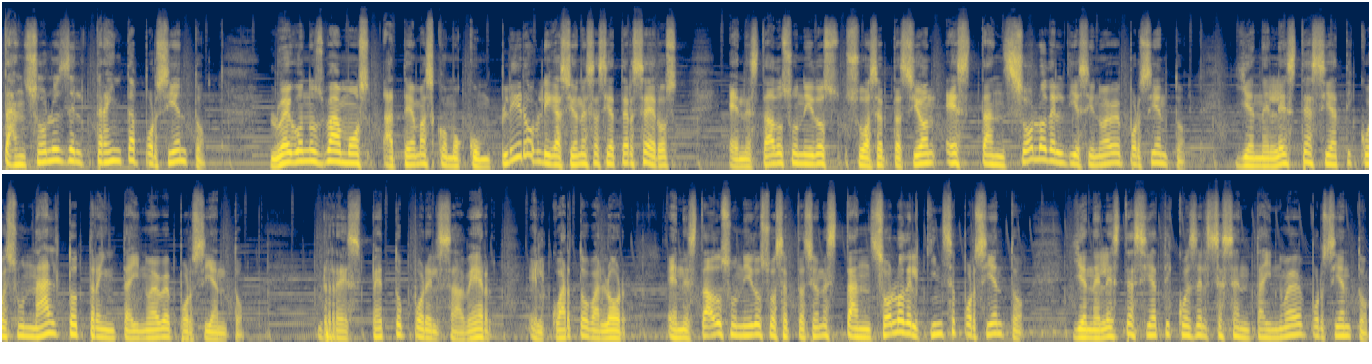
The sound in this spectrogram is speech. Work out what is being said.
tan solo es del 30%. Luego nos vamos a temas como cumplir obligaciones hacia terceros. En Estados Unidos su aceptación es tan solo del 19% y en el este asiático es un alto 39%. Respeto por el saber, el cuarto valor. En Estados Unidos su aceptación es tan solo del 15% y en el este asiático es del 69%.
